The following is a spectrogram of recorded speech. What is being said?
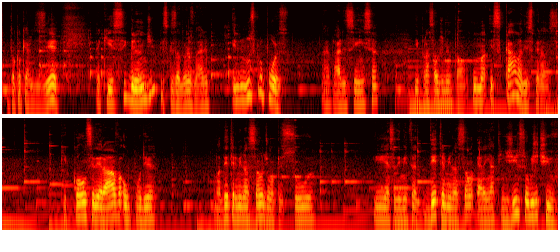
Então, o que eu quero dizer é que esse grande pesquisador Snyder, ele nos propôs, né, para a área de ciência e para a saúde mental, uma escala de esperança que considerava o poder, uma determinação de uma pessoa, e essa determinação era em atingir seu objetivo.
